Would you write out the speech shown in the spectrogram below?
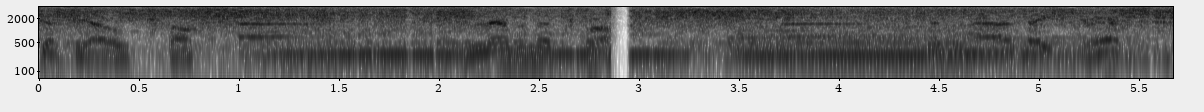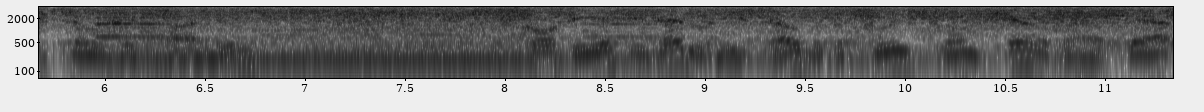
just the old clock. Fell, but the police won't care about that.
